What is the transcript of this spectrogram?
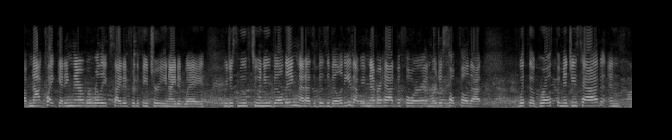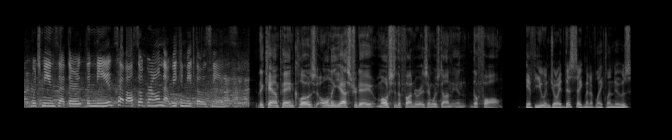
of not quite getting there, we're really excited for the future of United Way. We just moved to a new building that has a visibility that we've never had before, and we're just hopeful that with the growth Bemidji's had, and which means that the needs have also grown, that we can meet those needs. The campaign closed only yesterday. Most of the fundraising was done in the fall. If you enjoyed this segment of Lakeland News,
